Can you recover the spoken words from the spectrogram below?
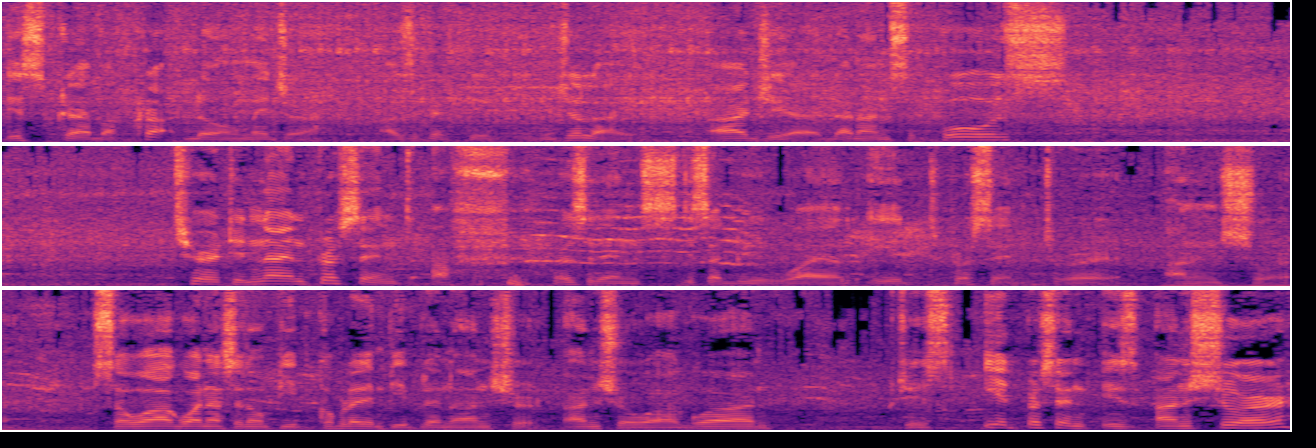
describe a crackdown measure as effective in July. RJR Danan suppose 39% of residents disagree while 8% were unsure. So Wagwan has no people, couple of them people are unsure, unsure Wagwan, which is 8% is unsure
